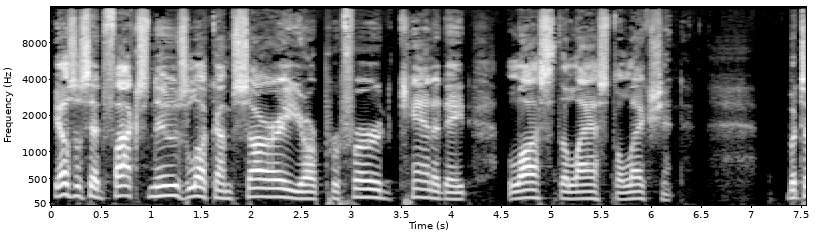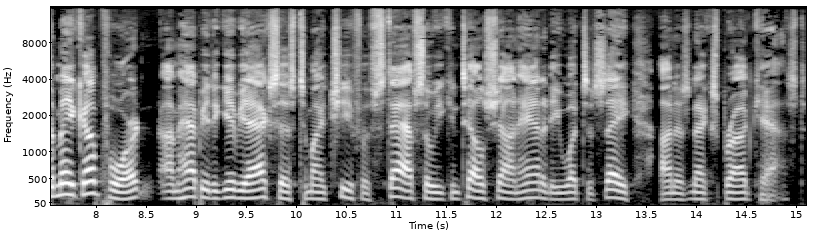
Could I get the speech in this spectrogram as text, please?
He also said, Fox News, look, I'm sorry your preferred candidate lost the last election. But to make up for it, I'm happy to give you access to my chief of staff so he can tell Sean Hannity what to say on his next broadcast.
